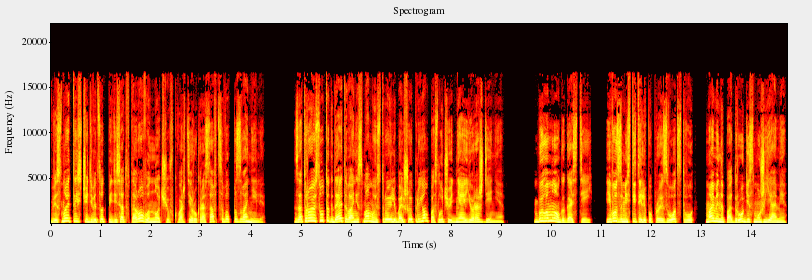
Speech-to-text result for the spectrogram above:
Весной 1952 ночью в квартиру Красавцева позвонили. За трое суток до этого они с мамой устроили большой прием по случаю дня ее рождения. Было много гостей. Его заместители по производству, мамины подруги с мужьями.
